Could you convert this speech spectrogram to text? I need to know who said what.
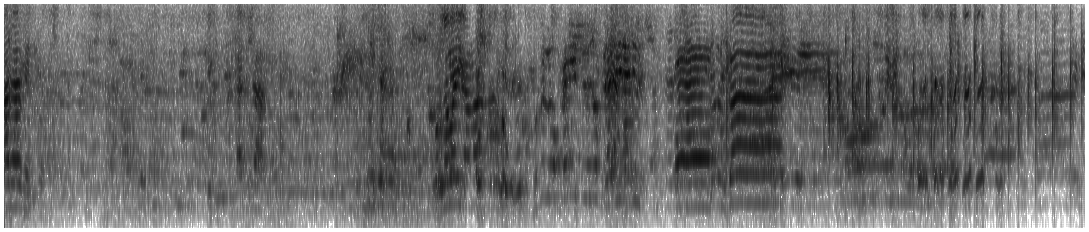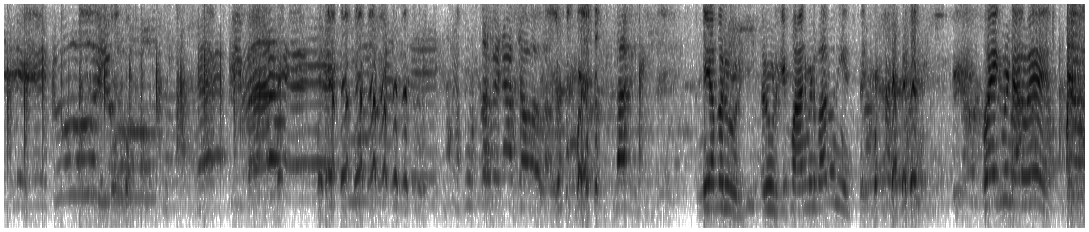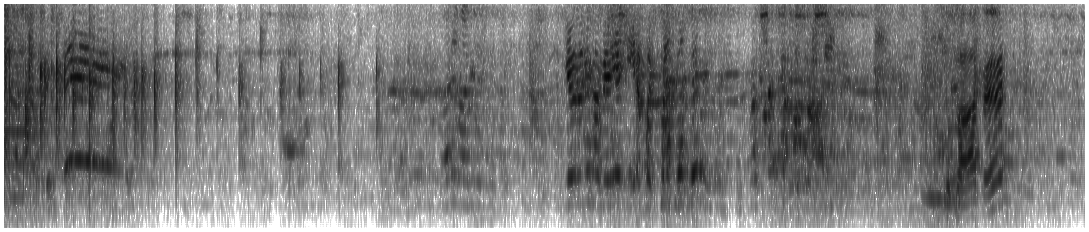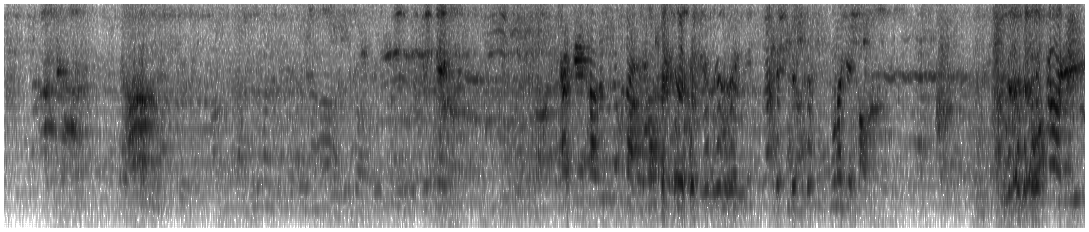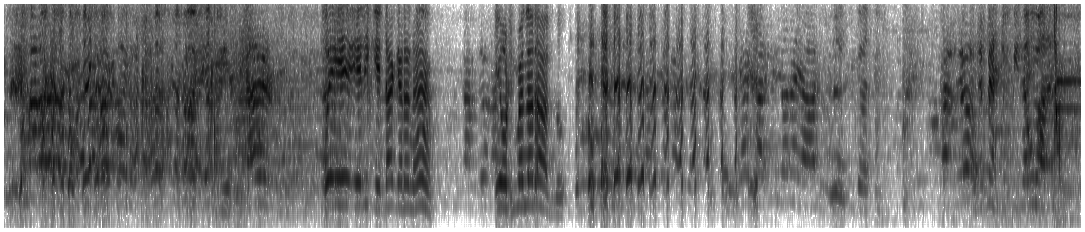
Speaker 1: बारह देखो
Speaker 2: बोलो भाई। नहीं अब रूर की की पाँच मिनट बाद होनी है। वो एक मिनट आ रहे ਸੁਗਾਤ ਓਏ ਇਹ- ਇਹਦੀ ਕਿੱਦਾਂ ਕਰਨ? ਇਹ ਉੱਠ ਪੈਂਦਾ ਰਾਤ ਨੂੰ
Speaker 1: E beh, mi salutare.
